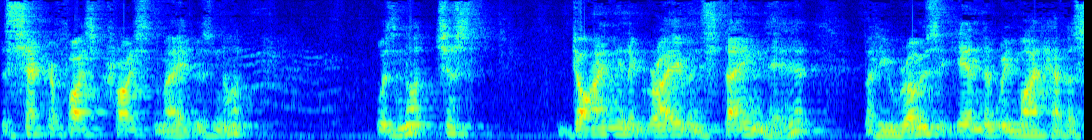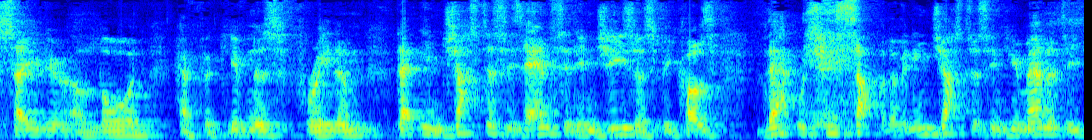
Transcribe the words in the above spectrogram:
The sacrifice Christ made was not, was not just dying in a grave and staying there, but he rose again that we might have a Savior, a Lord, have forgiveness, freedom, that injustice is answered in Jesus because that which he suffered of an injustice in humanity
